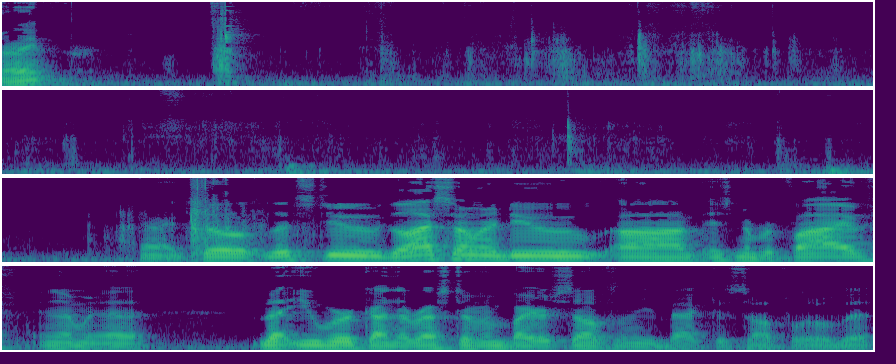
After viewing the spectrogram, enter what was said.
All right. All right, so let's do, the last one I'm gonna do, um, is number five, and I'm gonna let you work on the rest of them by yourself. Let me back this off a little bit.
